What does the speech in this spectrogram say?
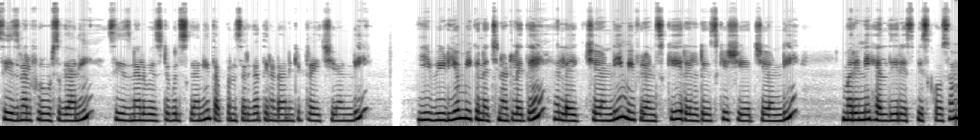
సీజనల్ ఫ్రూట్స్ కానీ సీజనల్ వెజిటబుల్స్ కానీ తప్పనిసరిగా తినడానికి ట్రై చేయండి. ఈ వీడియో మీకు నచ్చినట్లయితే లైక్ చేయండి. మీ ఫ్రెండ్స్కి రిలేటివ్స్కి షేర్ చేయండి. మరిన్ని హెల్దీ రెసిపీస్ కోసం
